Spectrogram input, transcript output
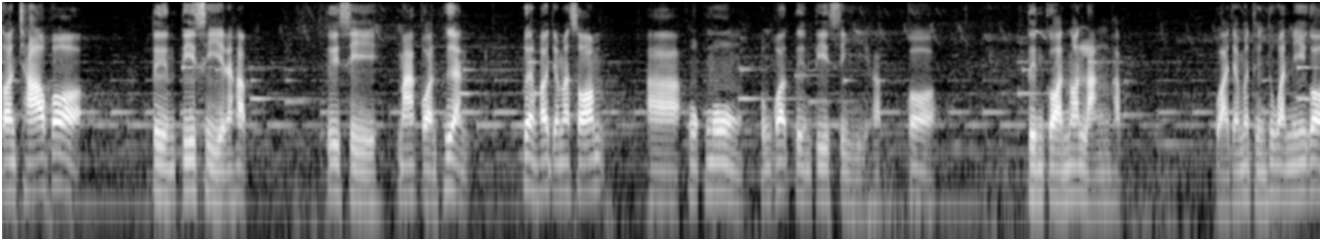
ตอนเช้าก็ตื่นตีสี่นะครับ ตีสี่มาก่อนเพื่อน เพื่อนเขาจะมาซ้อมหกโมงผมก็ตื่นตีสี่ครับ ก็ตื่นก่อนนอนหลังครับ กว่าจะมาถึงทุกวันนี้ก็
